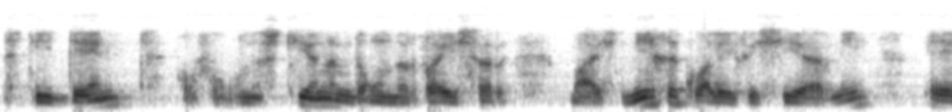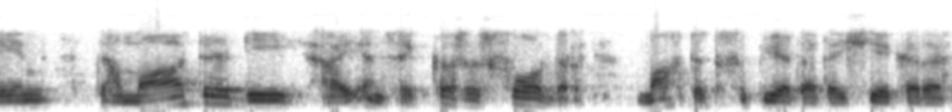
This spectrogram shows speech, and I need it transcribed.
student of 'n ondersteunende onderwyser, maar hy's nie gekwalifiseer nie en dan mate die hy in sy kursus vorder, mag dit gebeur dat hy sekere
